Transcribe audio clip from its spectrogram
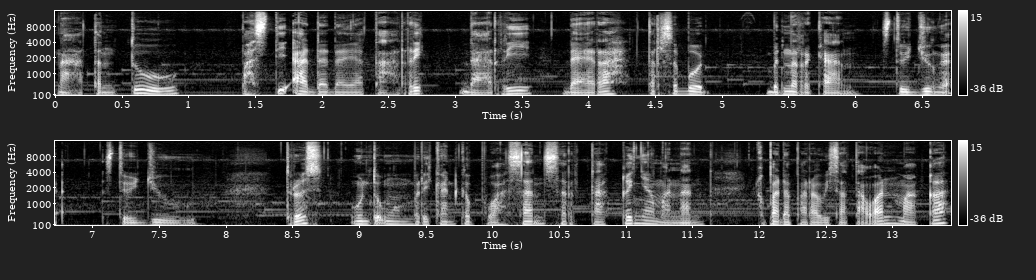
Nah, tentu pasti ada daya tarik dari daerah tersebut. Bener kan? Setuju nggak? Setuju. Terus, untuk memberikan kepuasan serta kenyamanan kepada para wisatawan, maka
